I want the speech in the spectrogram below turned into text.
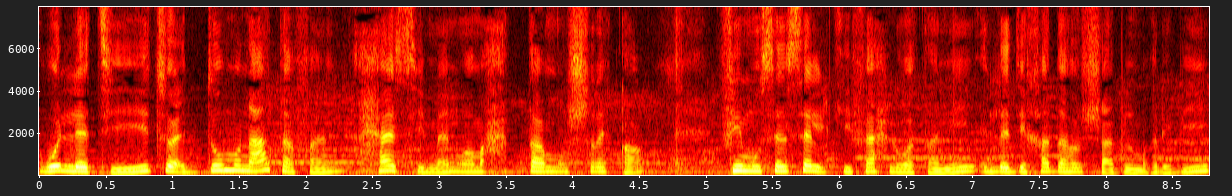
والتي تعد منعطفا حاسما ومحطة مشرقة في مسلسل الكفاح الوطني الذي خاضه الشعب المغربي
